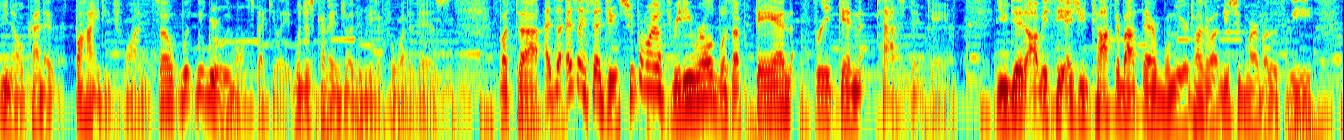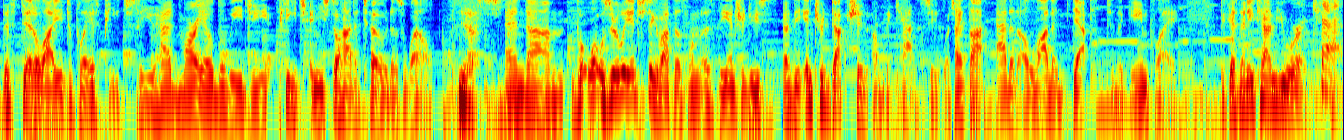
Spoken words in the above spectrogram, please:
you know, kind of behind each one. So we, we really won't speculate. We'll just kind of enjoy the music for what it is. But uh, as, as I said, dude, Super Mario 3D World was a fan freaking tastic game. You did, obviously, as you talked about there when we were talking about New Super Mario Bros. Wii, this did allow you to play as Peach. So you had Mario, Luigi, Peach, and you still had a Toad as well. Yes. And um, but what was really interesting about this one is the introduce uh, the introduction of the cat suit, which I thought added a lot of depth to the gameplay. Because anytime you were a cat,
